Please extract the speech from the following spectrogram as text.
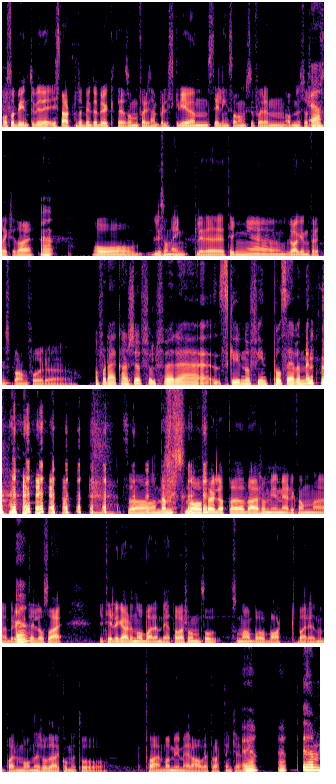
Og så begynte vi, I starten så begynte vi å bruke det som f.eks. skriv en stillingsannonse for en administrasjonssekretær. Ja. Og liksom enklere ting. Lag lage en forretningsplan for eh, Og for deg kanskje fullføre Skriv noe fint på CV-en min. ja. Så, mens nå føler jeg at det, er så mye mer du kan uh, bruke Ja. til. Og så er, i tillegg er det nå bare en beta-versjon som har vart bare et par måneder, så det er kommet til å ta enda mye mer av etter hvert, tenker jeg. Ja, Ehm,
